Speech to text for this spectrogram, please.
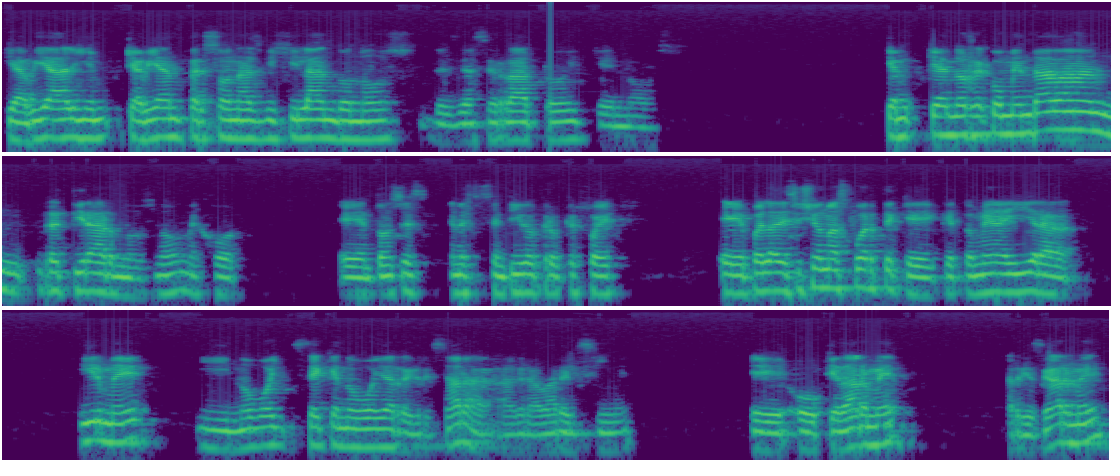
que había alguien, que habían personas vigilándonos desde hace rato y que nos que, que nos recomendaban retirarnos, ¿no? Mejor. Eh, entonces, en este sentido, creo que fue eh, pues la decisión más fuerte que, que, tomé ahí era irme y no voy, sé que no voy a regresar a, a grabar el cine eh, o quedarme, arriesgarme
